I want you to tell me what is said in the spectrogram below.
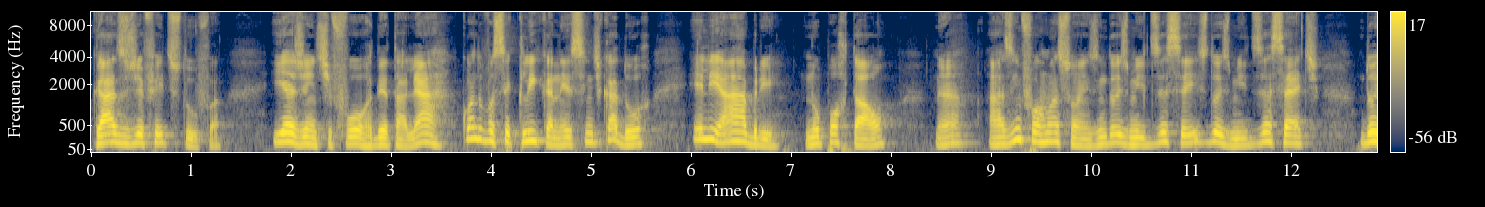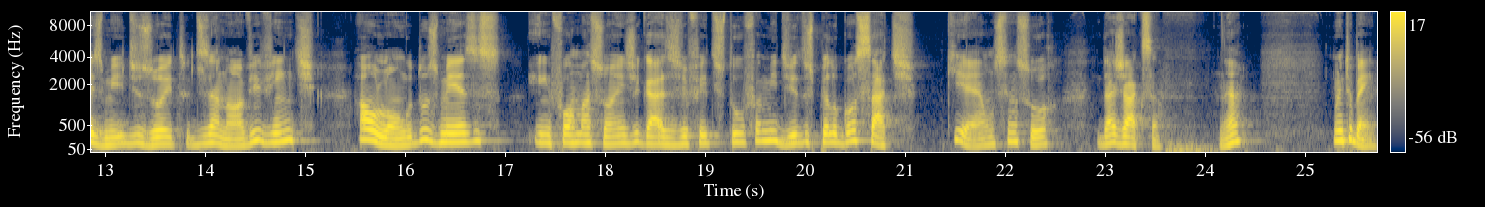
gases de efeito estufa, e a gente for detalhar, quando você clica nesse indicador, ele abre no portal né, as informações em 2016, 2017, 2018, 19 e 20, ao longo dos meses, informações de gases de efeito estufa medidos pelo GOSAT, que é um sensor da JAXA. Né? Muito bem,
